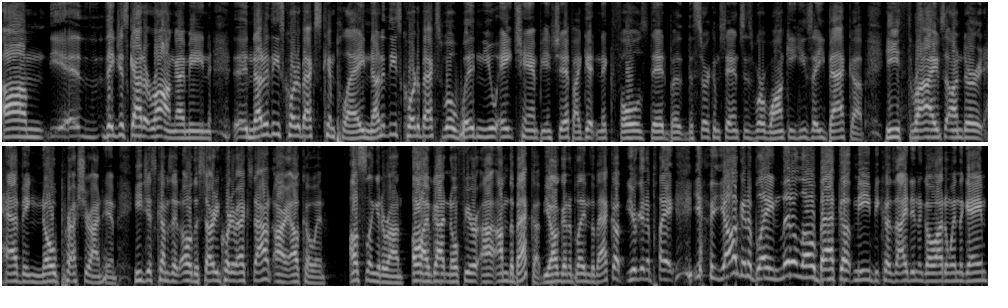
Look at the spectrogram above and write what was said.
Um, they just got it wrong. I mean, none of these quarterbacks can play. None of these quarterbacks will win you a championship. I get Nick Foles did, but the circumstances were wonky. He's a backup. He thrives under having no pressure on him. He just comes in, oh, the starting quarterback's down. All right, I'll go in. I'll sling it around. Oh, I've got no fear. I- am the backup. Y'all gonna blame the backup? You're gonna play. y'all gonna blame little low backup me because I didn't go out and win the game?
